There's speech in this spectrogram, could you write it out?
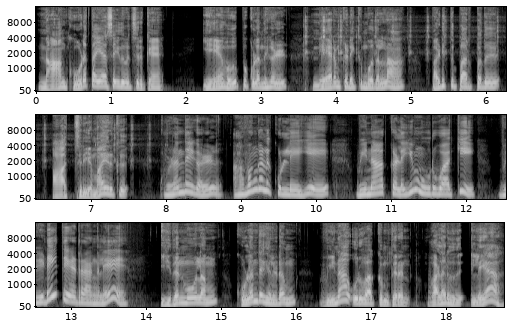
நான் கூட தயார் செய்து வச்சிருக்கேன். என் வகுப்பு குழந்தைகள் நேரம் கிடைக்கும் போதெல்லாம் படித்து பார்ப்பது ஆச்சரியமா இருக்கு. குழந்தைகள் அவங்களுக்குள்ளேயே வினாக்களையும் உருவாக்கி விடை தேடுறாங்களே. இதன் மூலம் குழந்தைகளிடம் வினா உருவாக்கும் திறன் வளருது இல்லையா?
